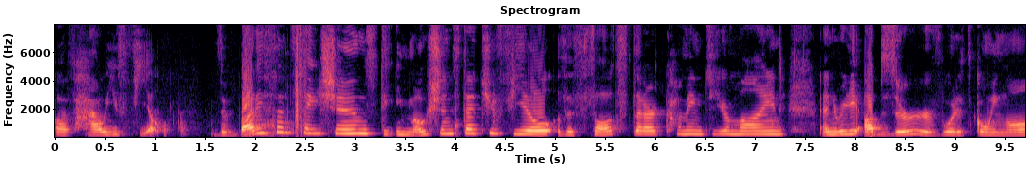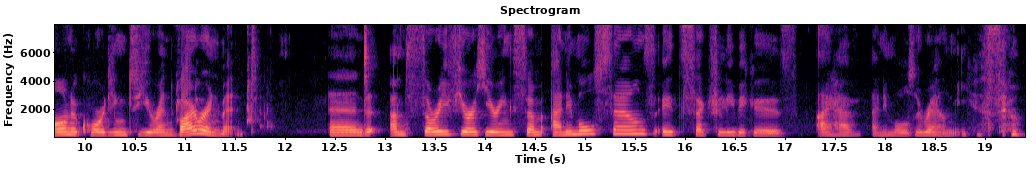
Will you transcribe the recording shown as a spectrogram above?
of how you feel the body sensations, the emotions that you feel, the thoughts that are coming to your mind, and really observe what is going on according to your environment. And I'm sorry if you're hearing some animal sounds, it's actually because I have animals around me. So,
